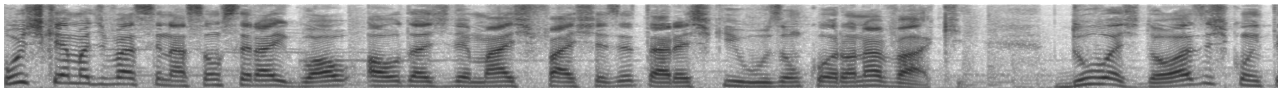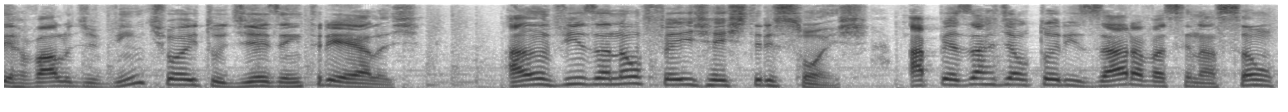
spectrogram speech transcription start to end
O esquema de vacinação será igual ao das demais faixas etárias que usam Coronavac duas doses com intervalo de 28 dias entre elas. A Anvisa não fez restrições. Apesar de autorizar a vacinação,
